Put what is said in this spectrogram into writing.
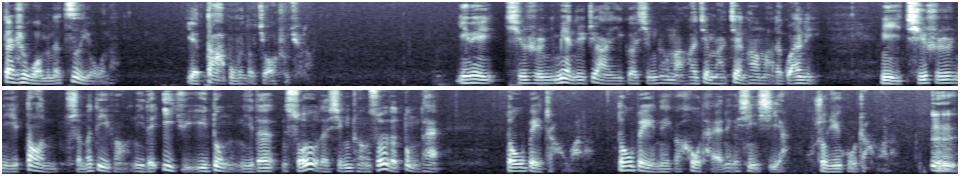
但是我们的自由呢，也大部分都交出去了。因为其实你面对这样一个行程码和健码健康码的管理。你其实你到什么地方，你的一举一动，你的所有的行程、所有的动态，都被掌握了，都被那个后台那个信息啊，数据库掌握了。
